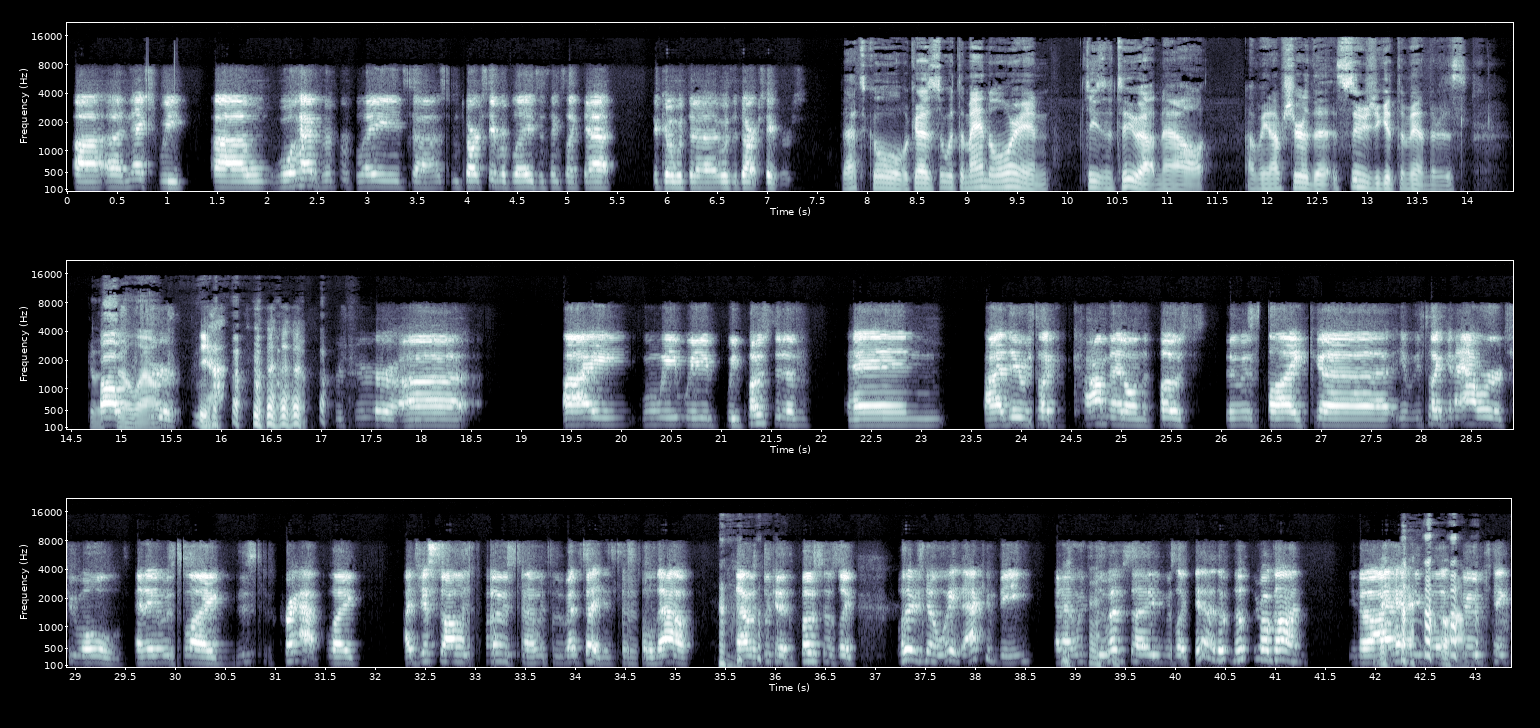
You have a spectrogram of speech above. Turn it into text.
uh, uh, next week uh, we'll have Ripper blades, uh, some dark saber blades, and things like that to go with the with the dark sabers. That's cool because with the Mandalorian season two out now, I mean, I'm sure that as soon as you get them in, they're just gonna Oh, sell out. sure, Yeah. for sure. Uh, I when we we we posted them, and I, there was like a comment on the post. It was like uh, it was like an hour or two old, and it was like this is crap. Like I just saw this post, and I went to the website, and it says sold out. And I was looking at the post, and I was like, well, there's no way that can be. And I went to the website, and was like, yeah, nope, nope, they're all gone. You know, I had to go, go take.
